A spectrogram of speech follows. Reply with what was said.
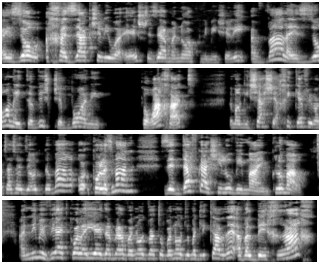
האזור החזק שלי הוא האש שזה המנוע הפנימי שלי אבל האזור המיטבי שבו אני פורחת ומרגישה שהכי כיף לי ואני רוצה לעשות את זה עוד דבר כל הזמן זה דווקא השילוב עם מים. כלומר אני מביאה את כל הידע וההבנות והתובנות ומדליקה וזה אבל בהכרח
